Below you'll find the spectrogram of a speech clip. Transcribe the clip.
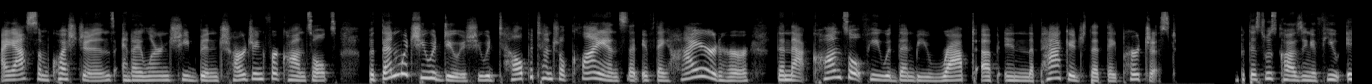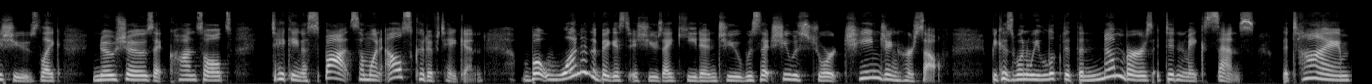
I asked some questions and I learned she'd been charging for consults. But then what she would do is she would tell potential clients that if they hired her, then that consult fee would then be wrapped up in the package that they purchased. But this was causing a few issues like no shows at consults, taking a spot someone else could have taken. But one of the biggest issues I keyed into was that she was shortchanging herself because when we looked at the numbers, it didn't make sense. The time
